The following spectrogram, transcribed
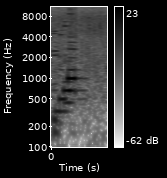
Yeah.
